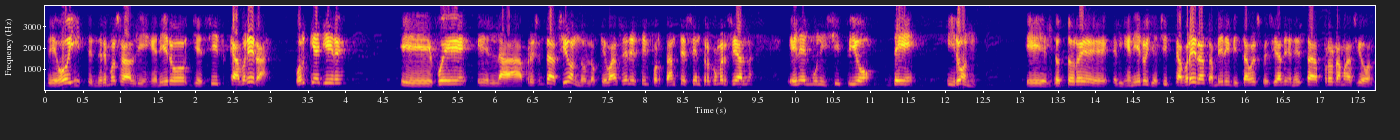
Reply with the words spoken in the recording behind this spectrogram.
de hoy tendremos al ingeniero Yesid Cabrera, porque ayer eh, fue en la presentación de lo que va a ser este importante centro comercial en el municipio de Girón. El doctor, eh, el ingeniero Yesid Cabrera, también invitado especial en esta programación.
